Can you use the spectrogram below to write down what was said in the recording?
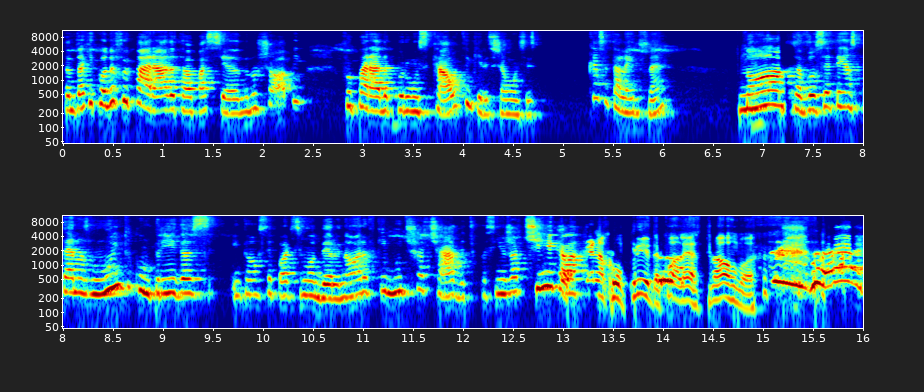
Tanto é que quando eu fui parada, eu estava passeando no shopping, fui parada por um scouting, que eles chamam esses caça-talentos, né? Nossa, você tem as pernas muito compridas, então você pode ser modelo. E na hora eu fiquei muito chateada, tipo assim, eu já tinha aquela. Perna comprida? Qual é? Trauma? é,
